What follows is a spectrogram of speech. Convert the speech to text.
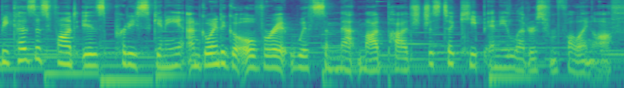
Because this font is pretty skinny, I'm going to go over it with some matte Mod Podge just to keep any letters from falling off.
